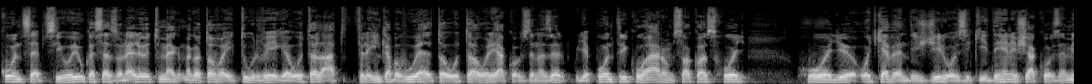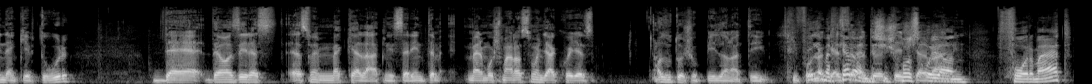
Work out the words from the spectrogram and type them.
koncepciójuk a szezon előtt, meg, meg a tavalyi túr vége óta, lát, inkább a Vuelta óta, ahol Jakobsen azért ugye pont trikó három szakasz, hogy, hogy, hogy Cavendish gyírozik idén, és Jakobsen mindenképp túr, de, de azért ezt, ezt meg kell látni szerintem, mert most már azt mondják, hogy ez az utolsó pillanatig ki fognak Igen, ezzel a is hoz olyan formát,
